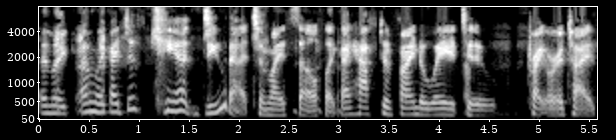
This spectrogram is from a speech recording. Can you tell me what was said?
And like, I'm like, I just can't do that to myself. Like I have to find a way to prioritize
